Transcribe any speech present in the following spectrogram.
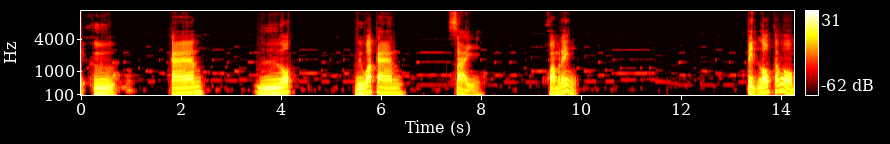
กคือการลดการลด หรือว่าการใส่ ความเร่ง ติดลบครับผม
